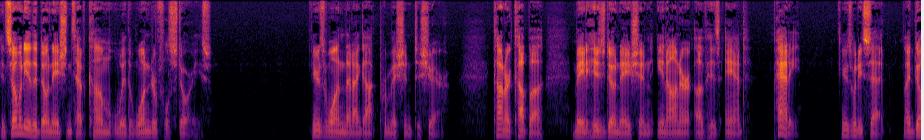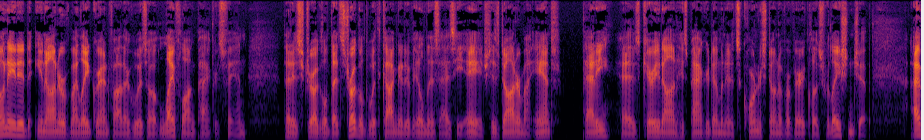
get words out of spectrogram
And so many of the donations have come with wonderful stories. Here's one that I got permission to share. Connor Cuppa made his donation in honor of his aunt, Patty. Here's what he said I donated in honor of my late grandfather, who is a lifelong Packers fan that has struggled that struggled with cognitive illness as he aged. His daughter, my aunt, Patty, has carried on his Packerdom and it's a cornerstone of our very close relationship. I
